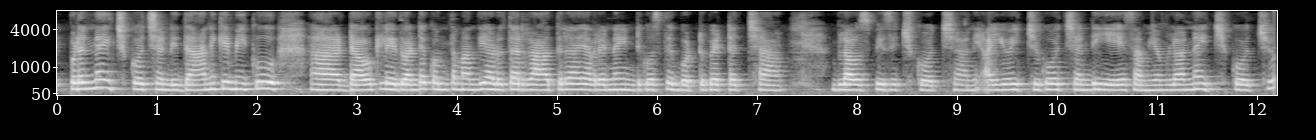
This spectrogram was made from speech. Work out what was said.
ఎప్పుడన్నా ఇచ్చుకోవచ్చండి. దానికి మీకు డౌట్ లేదు. అంటే కొంతమంది అడుగుతారు రాత్ర ఎవరైనా ఇంటికి వస్తే బొట్టు పెట్టచ్చా? బ్లౌజ్ పీస్ ఇచ్చుకోవచ్చా అని. అయ్యో ఇచ్చుకోవచ్చండి. ఏ సమయంలో అన్నా ఇచ్చుకోవచ్చు.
